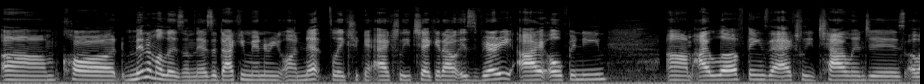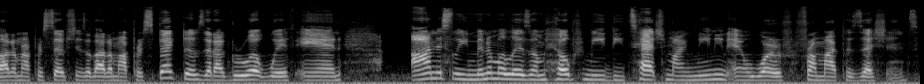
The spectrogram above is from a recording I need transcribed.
um, called minimalism. There's a documentary on netflix. You can actually check it out. It's very eye-opening. Um, I love things that actually challenges a lot of my perceptions, a lot of my perspectives that I grew up with, and honestly, minimalism helped me detach my meaning and worth from my possessions.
